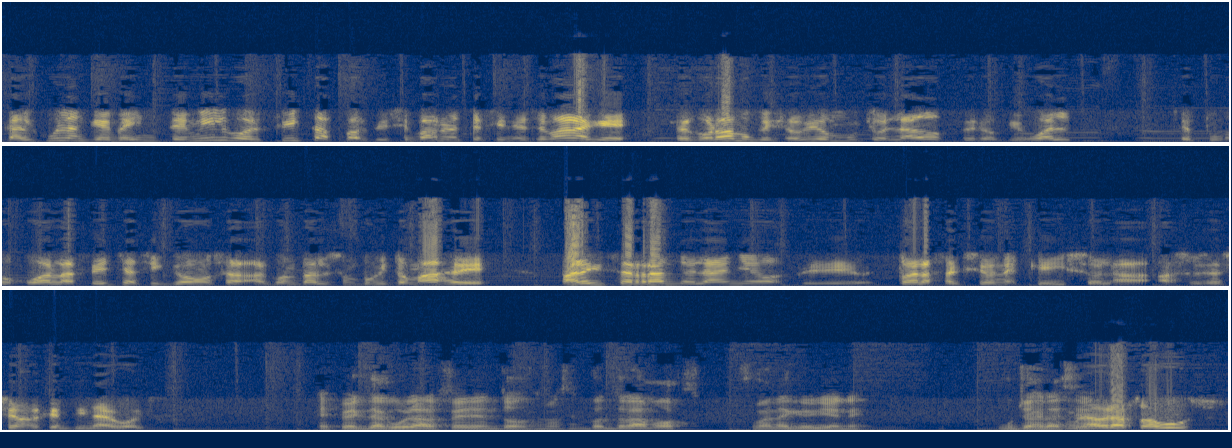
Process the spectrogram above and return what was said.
calculan que 20.000 golfistas participaron este fin de semana, que recordamos que llovió en muchos lados, pero que igual se pudo jugar la fecha. Así que vamos a, a contarles un poquito más de, para ir cerrando el año, de todas las acciones que hizo la Asociación Argentina de Golf. Espectacular, Fede, entonces. Nos encontramos semana que viene. Muchas gracias. Un abrazo a vos.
